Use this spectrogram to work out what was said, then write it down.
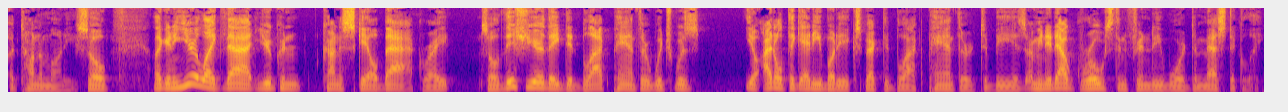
a ton of money. So, like in a year like that, you can kind of scale back, right? So this year they did Black Panther, which was, you know, I don't think anybody expected Black Panther to be as. I mean, it outgrossed Infinity War domestically.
